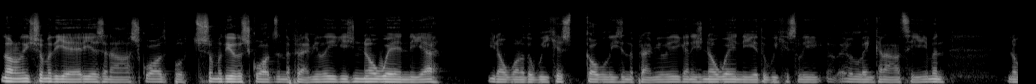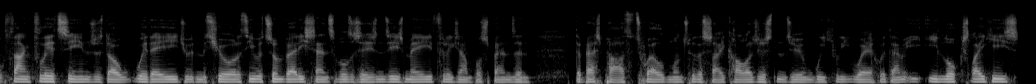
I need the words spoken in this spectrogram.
not only some of the areas in our squad, but some of the other squads in the Premier League, he's nowhere near. You know, one of the weakest goalies in the Premier League, and he's nowhere near the weakest league, uh, link in our team. And you know, thankfully, it seems as though with age, with maturity, with some very sensible decisions he's made, for example, spending the best part of 12 months with a psychologist and doing weekly work with them, he, he looks like he's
